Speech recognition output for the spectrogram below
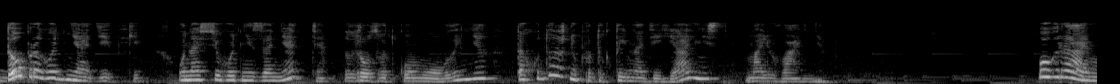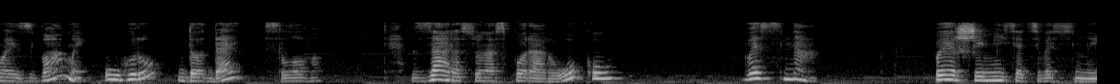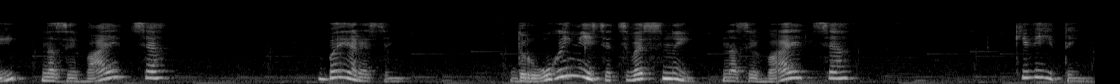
Доброго дня, дітки! У нас сьогодні заняття з розвитку мовлення та художньо-продуктивна діяльність малювання. Пограємо із вами у гру Додай слово. Зараз у нас пора року весна. Перший місяць весни називається березень. Другий місяць весни називається квітень.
